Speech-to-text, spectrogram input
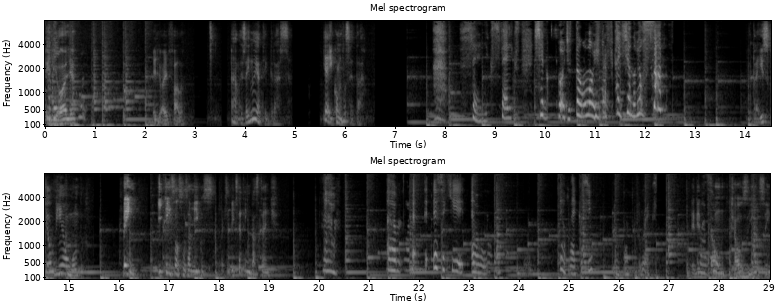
Ele olha. Ele olha e fala: Ah, mas aí não ia ter graça. E aí, como você tá? Félix, Félix, chegou de tão longe pra ficar enchendo meu saco. É pra isso que eu vim ao mundo. Bem, e quem são seus amigos? Percebi que você tem bastante. Ahn, é- esse aqui é o. É o Lexio. Um ponto pro Lex. Ele Mas dá eu- um tchauzinho assim.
